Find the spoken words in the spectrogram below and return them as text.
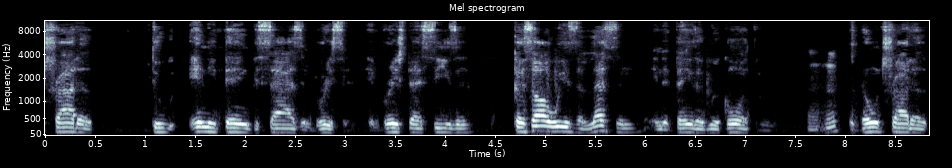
try to do anything besides embrace it. Embrace that season because it's always a lesson in the things that we're going through. Mm-hmm. Don't try to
